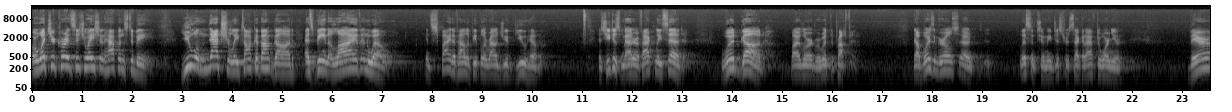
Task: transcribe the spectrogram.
or what your current situation happens to be. You will naturally talk about God as being alive and well, in spite of how the people around you view him. As she just matter of factly said, Would God, my Lord, were with the prophet. Now, boys and girls, uh, listen to me just for a second. I have to warn you. There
